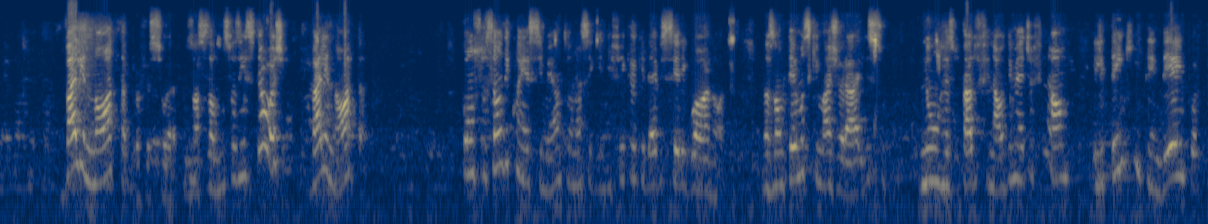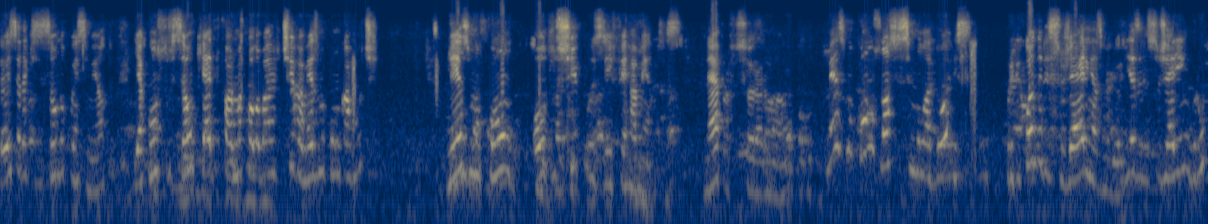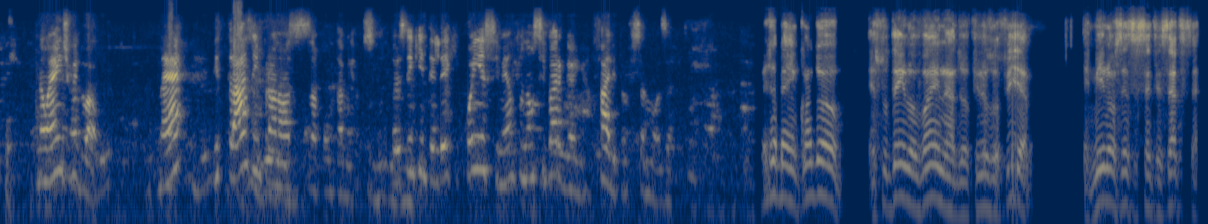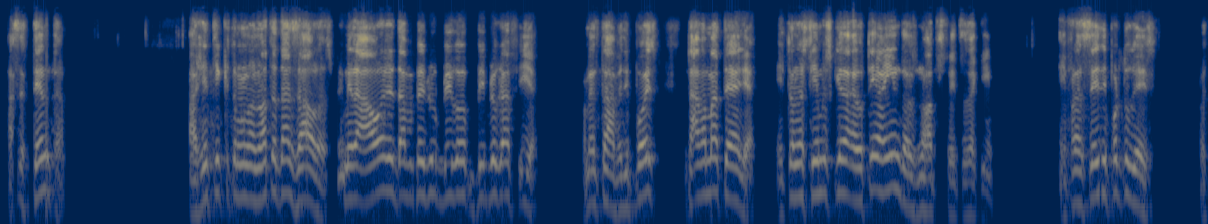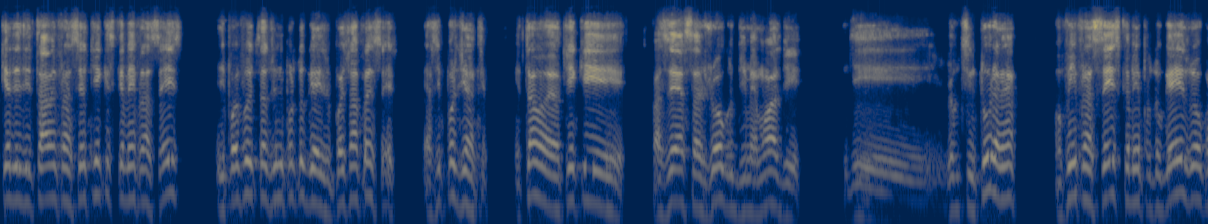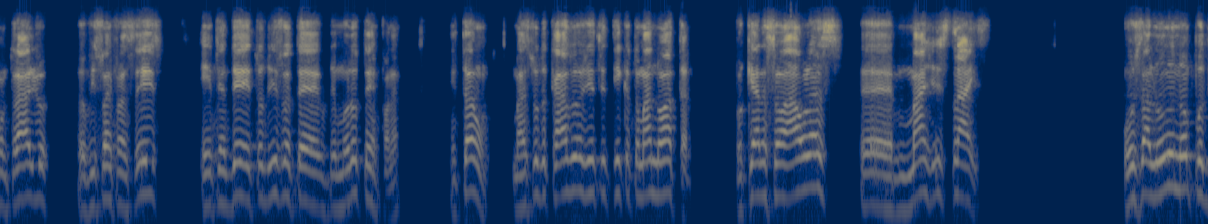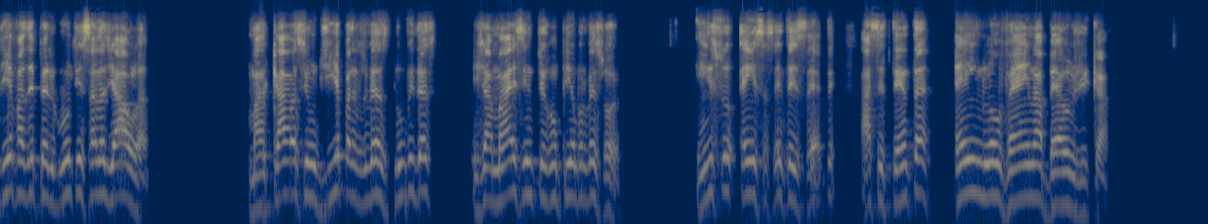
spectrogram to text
Vale nota, professora. Os nossos alunos fazem isso até hoje. Vale nota. Construção de conhecimento não significa que deve ser igual a nota. Nós não temos que majorar isso num resultado final de média final. Ele tem que entender a importância da aquisição do conhecimento e a construção que é de forma colaborativa, mesmo com o Kahoot, mesmo com outros tipos de ferramentas né, professor Armando? Mesmo com os nossos simuladores, porque quando eles sugerem as melhorias, eles sugerem em grupo, não é individual, né? E trazem para nós esses apontamentos. Então, eles têm que entender que conhecimento não se barganha. Fale, professor Moza. Veja bem, quando estudei em Louvain, de filosofia, em 1967 a 70, a gente tinha que tomar uma nota das aulas. Primeira aula, ele dava bibliografia, comentava. Depois, dava matéria. Então, nós tínhamos que. Eu tenho ainda as notas feitas aqui, em francês e português. Porque ele editava em francês, eu tinha que escrever em francês, e depois fui traduzindo em português, depois só em francês, e assim por diante. Então, eu tinha que fazer esse jogo de memória, de, de jogo de cintura, né? Ouvir em francês, escrever em português, ou ao contrário, ouvir só em francês, entender tudo isso até demorou tempo, né? Então, mas, em todo caso, a gente tinha que tomar nota, porque eram só aulas é, magistrais. Os alunos não podiam fazer pergunta em sala de aula. Marcava-se um dia para resolver as dúvidas e jamais se interrompia o professor. Isso em 67 a 70, em Louvain, na Bélgica,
